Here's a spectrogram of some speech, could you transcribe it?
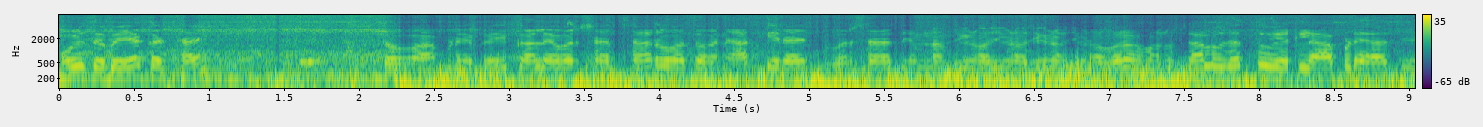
મૂળ તો બે એક જ થાય. તો આપણે ગઈકાલે વરસાદ સારો હતો અને આખી રાત વરસાદ એમનામ ઝીણો ઝીણો ઝીણો ઝીણો વરસવાનું ચાલુ જ હતું, એટલે આપણે આજે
